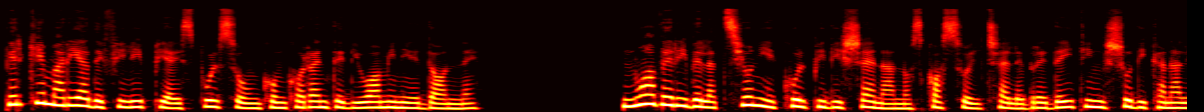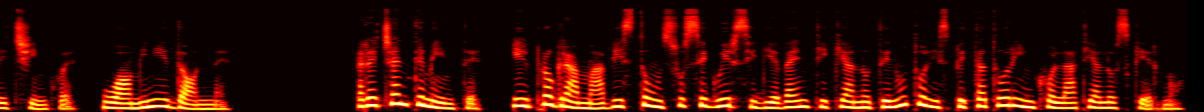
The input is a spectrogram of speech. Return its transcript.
perché Maria De Filippi ha espulso un concorrente di uomini e donne? Nuove rivelazioni e colpi di scena hanno scosso il celebre dating show di Canale 5, Uomini e Donne. Recentemente, il programma ha visto un susseguirsi di eventi che hanno tenuto gli spettatori incollati allo schermo.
